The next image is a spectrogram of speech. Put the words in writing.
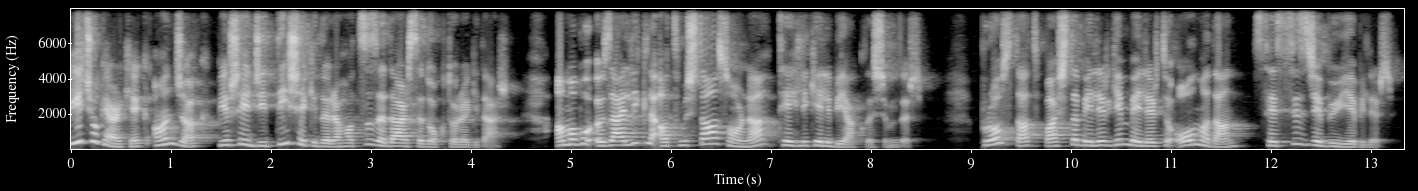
Birçok erkek ancak bir şey ciddi şekilde rahatsız ederse doktora gider. Ama bu özellikle 60'tan sonra tehlikeli bir yaklaşımdır. Prostat başta belirgin belirti olmadan sessizce büyüyebilir.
